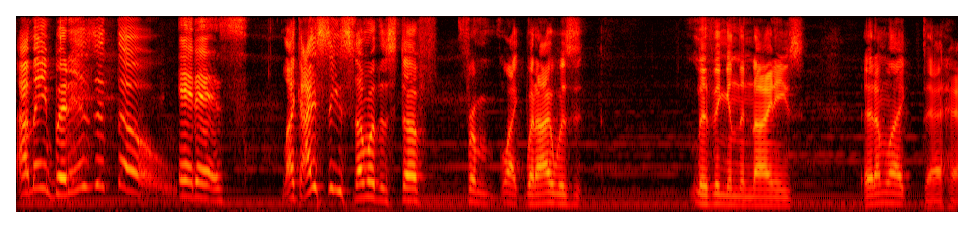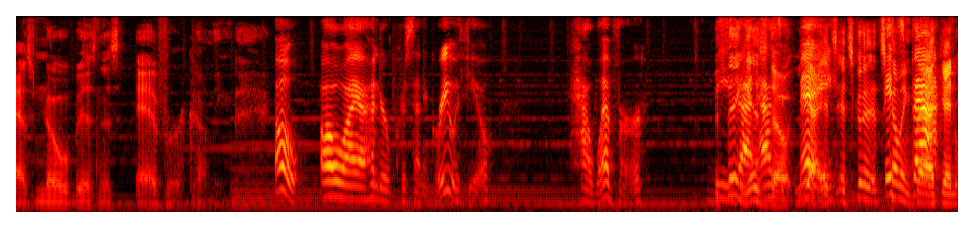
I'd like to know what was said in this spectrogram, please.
I mean, but is it though? It is. Like I see some of the stuff from like when I was living in the '90s, and I'm like, that has no business ever coming back. Oh, oh, I 100% agree with you. However, The thing that is, though, it may, yeah, it's it's good. It's, it's coming back. back. and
